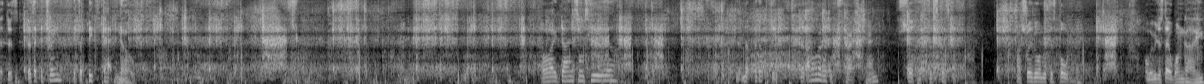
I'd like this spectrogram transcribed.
Just like the train, it's a big fat no. Alright, dinosaurs here. No, pick up the thing. No, I don't want to look at trash can. Oh, that's disgusting. I'll show everyone with this boulder. Or maybe just that one guy.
